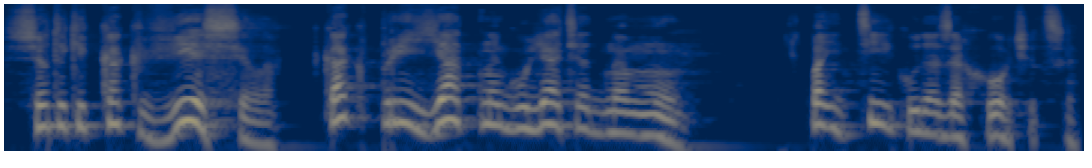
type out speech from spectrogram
все-таки как весело, как приятно гулять одному, пойти куда захочется,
